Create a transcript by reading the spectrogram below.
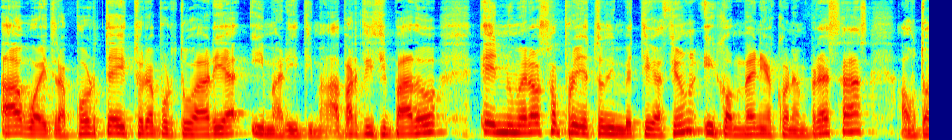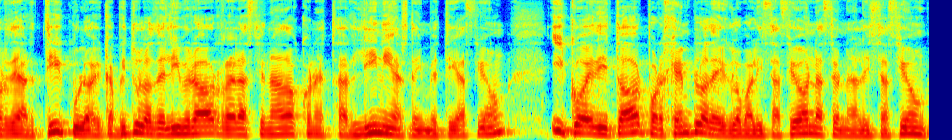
agua y transporte, historia portuaria y marítima. Ha participado en numerosos proyectos de investigación y convenios con empresas, autor de artículos y capítulos de libros relacionados con estas líneas de investigación y coeditor, por ejemplo, de Globalización, Nacionalización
